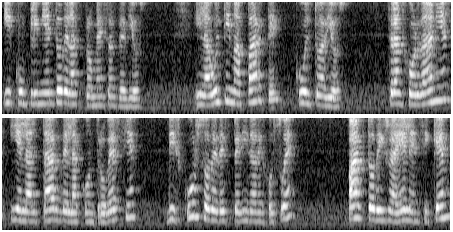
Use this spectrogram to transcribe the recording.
y cumplimiento de las promesas de Dios. Y la última parte, culto a Dios. Transjordania y el altar de la controversia, discurso de despedida de Josué, pacto de Israel en Siquem,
